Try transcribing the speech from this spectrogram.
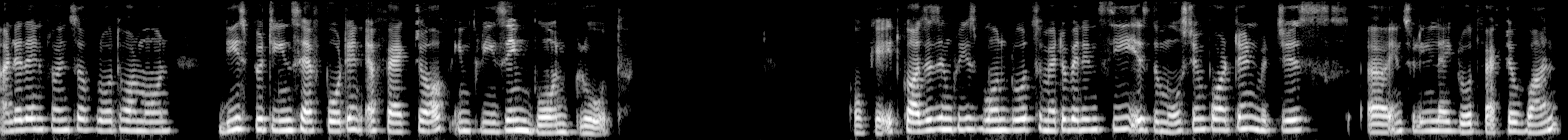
under the influence of growth hormone. These proteins have potent effect of increasing bone growth. Okay, it causes increased bone growth. Somatomedin C is the most important, which is uh, insulin-like growth factor 1.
